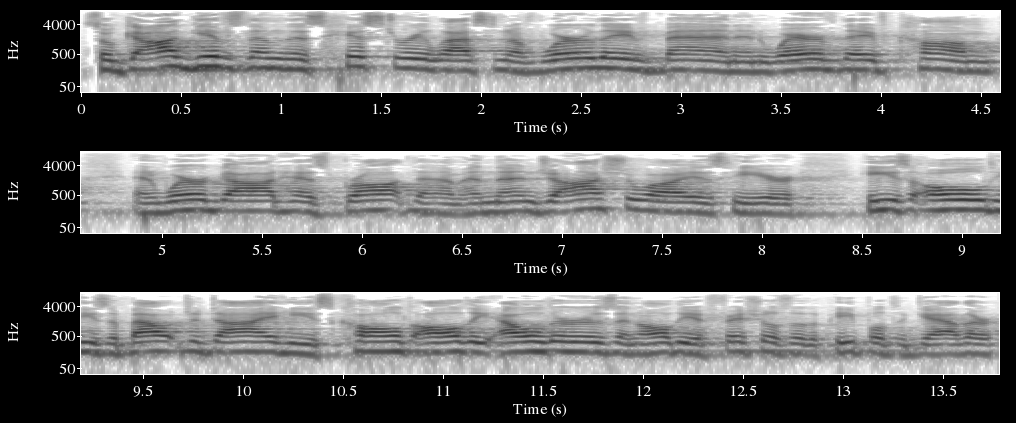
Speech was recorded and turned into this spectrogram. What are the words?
So God gives them this history lesson of where they've been and where they've come and where God has brought them. And then Joshua is here. He's old, he's about to die. He's called all the elders and all the officials of the people together.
